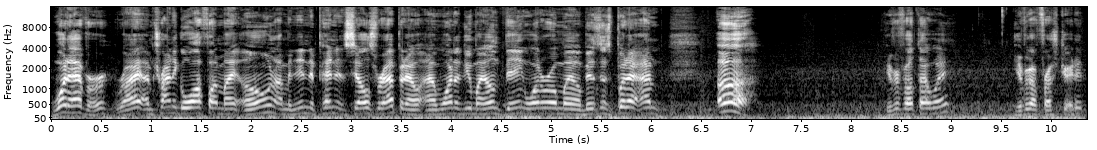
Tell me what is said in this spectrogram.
whatever, right? I'm trying to go off on my own. I'm an independent sales rep and I, I want to do my own thing, want to run my own business, but I, I'm, ugh you ever felt that way? You ever got frustrated?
